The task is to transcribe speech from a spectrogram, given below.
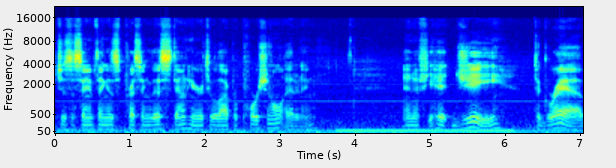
which is the same thing as pressing this down here to allow proportional editing. And if you hit G to grab,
